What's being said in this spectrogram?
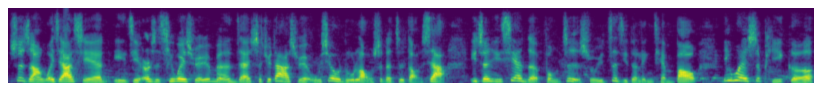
市长魏家贤以及二十七位学员们，在社区大学吴秀如老师的指导下，一针一线的缝制属于自己的零钱包。因为是皮革，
